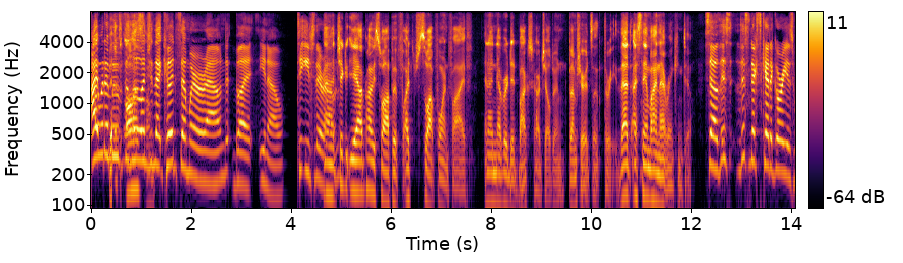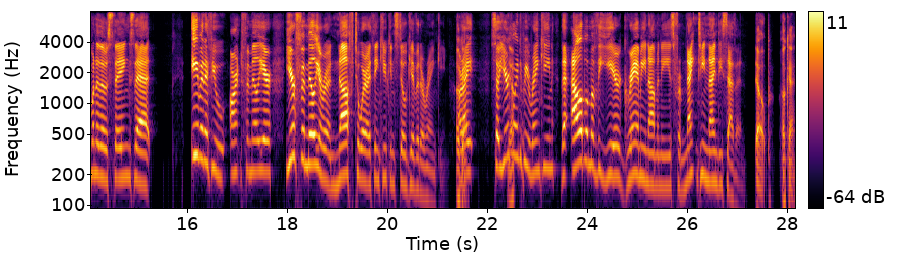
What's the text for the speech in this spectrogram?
I would have that's moved the little engine that could somewhere around, but you know, to each their Uh, own. yeah, I'd probably swap it. I swap four and five, and I never did Boxcar Children, but I'm sure it's a three. That I stand behind that ranking too. So this this next category is one of those things that even if you aren't familiar, you're familiar enough to where I think you can still give it a ranking. All Okay. right? So you're Yep. going to be ranking the album of the year Grammy nominees from 1997. Dope. Okay,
